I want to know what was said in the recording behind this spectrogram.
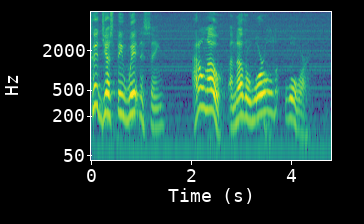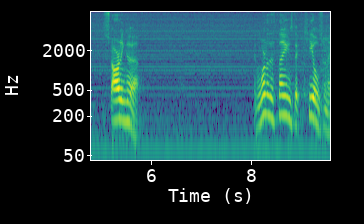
could just be witnessing, I don't know, another world war starting up. And one of the things that kills me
